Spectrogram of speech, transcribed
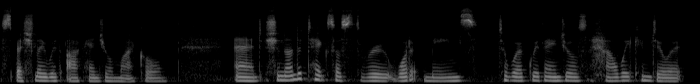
especially with Archangel Michael. And Shananda takes us through what it means to work with angels, how we can do it,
